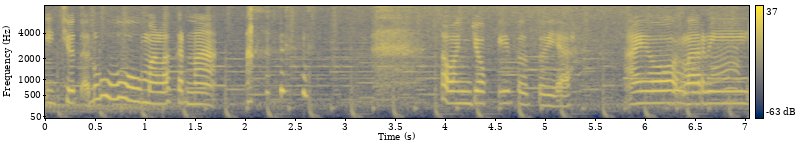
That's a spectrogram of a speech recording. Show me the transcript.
Icut aduh malah kena. Tonjok itu tuh ya. Ayo lari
